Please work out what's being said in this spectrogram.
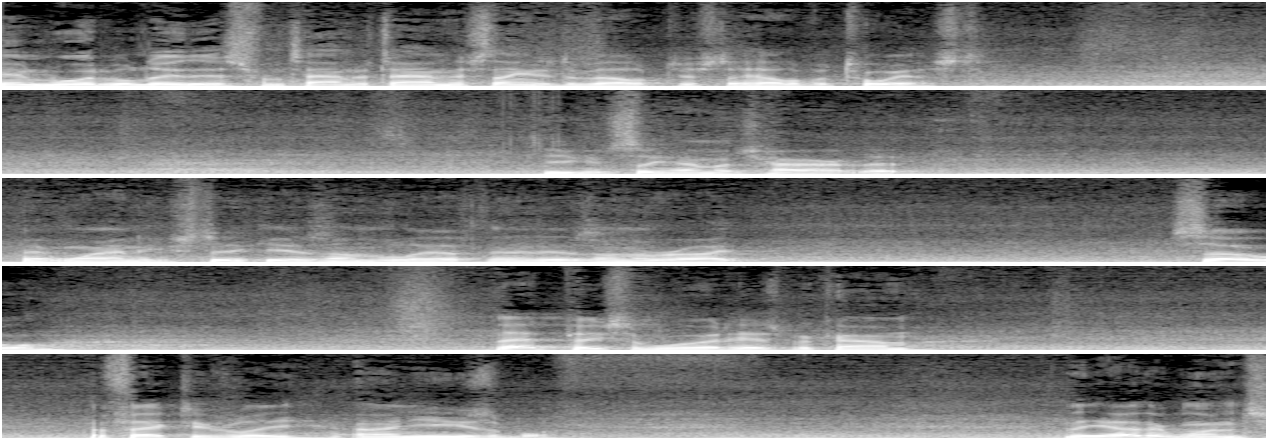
And wood will do this from time to time. This thing has developed just a hell of a twist. You can see how much higher that that winding stick is on the left than it is on the right. So, that piece of wood has become effectively unusable. The other ones,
